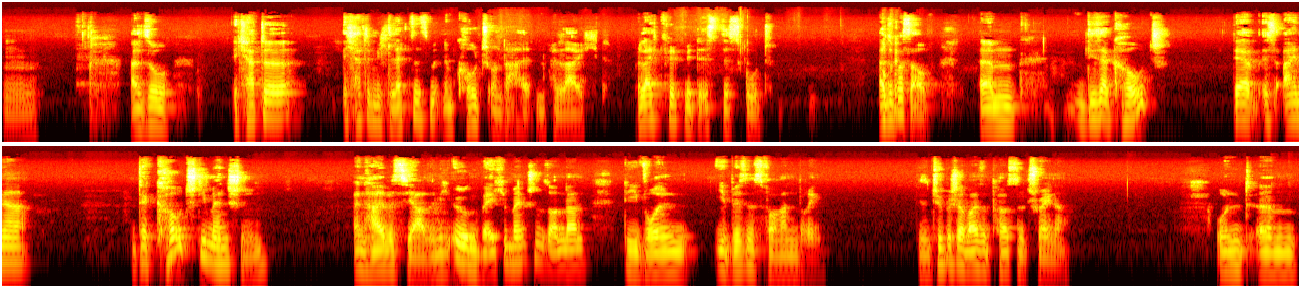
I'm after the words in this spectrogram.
Mhm. Also, ich hatte, ich hatte mich letztens mit einem Coach unterhalten, vielleicht. Vielleicht fällt mir das, das gut. Also okay. pass auf. Ähm, dieser Coach der ist einer, der coacht die Menschen ein halbes Jahr. Also nicht irgendwelche Menschen, sondern die wollen ihr Business voranbringen. Die sind typischerweise Personal Trainer. Und ähm,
